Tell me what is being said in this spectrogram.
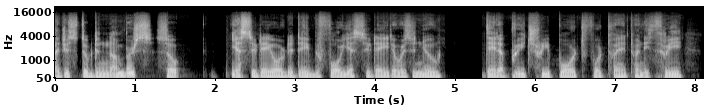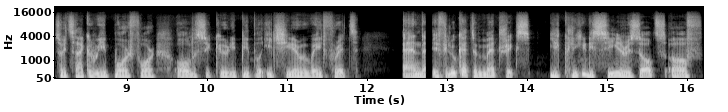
I just took the numbers. So yesterday or the day before yesterday, there was a new data breach report for 2023. So it's like a report for all the security people. Each year we wait for it. And if you look at the metrics, you clearly see the results of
